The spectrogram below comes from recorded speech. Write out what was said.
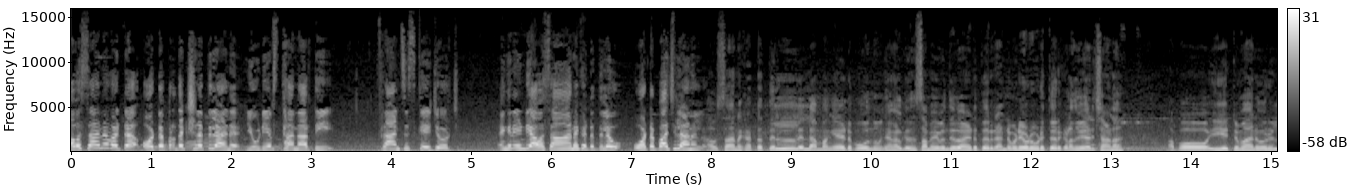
അവസാനവട്ട ഓട്ടപ്രദക്ഷിണത്തിലാണ് യു ഡി എഫ് സ്ഥാനാർത്ഥി ഫ്രാൻസിസ് കെ ജോർജ്. എങ്ങനെയുണ്ട് അവസാന ഘട്ടത്തിലെ ഓട്ടപ്പാച്ചിലാണല്ലോ? അവസാന ഘട്ടത്തിൽ എല്ലാം ഭംഗിയായിട്ട് പോകുന്നു. ഞങ്ങൾക്ക് സമയബന്ധിതമായിട്ട് രണ്ട് മണിയോടുകൂടി തീർക്കണം എന്ന് വിചാരിച്ചാണ്. അപ്പോൾ ഈ ഏറ്റുമാനൂരിൽ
